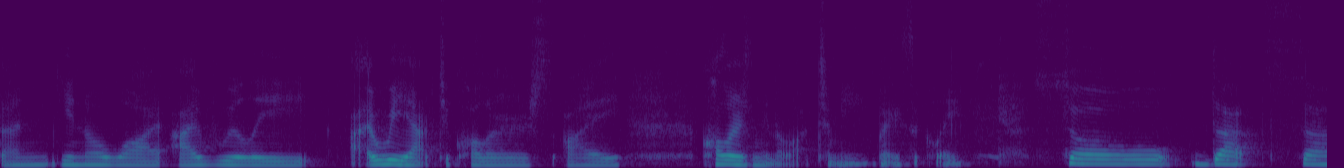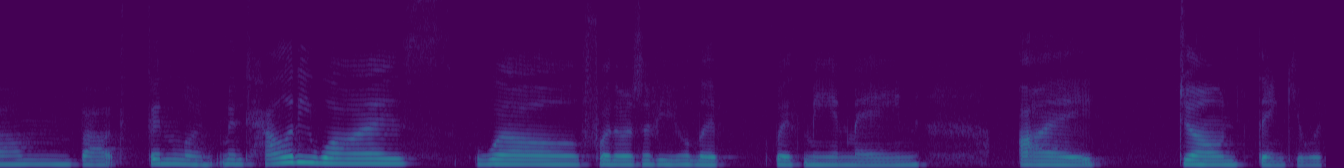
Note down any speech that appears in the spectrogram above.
then you know why I really I react to colors. I colors mean a lot to me, basically. So that's um, about Finland. Mentality wise, well, for those of you who live with me in Maine, I don't think you would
